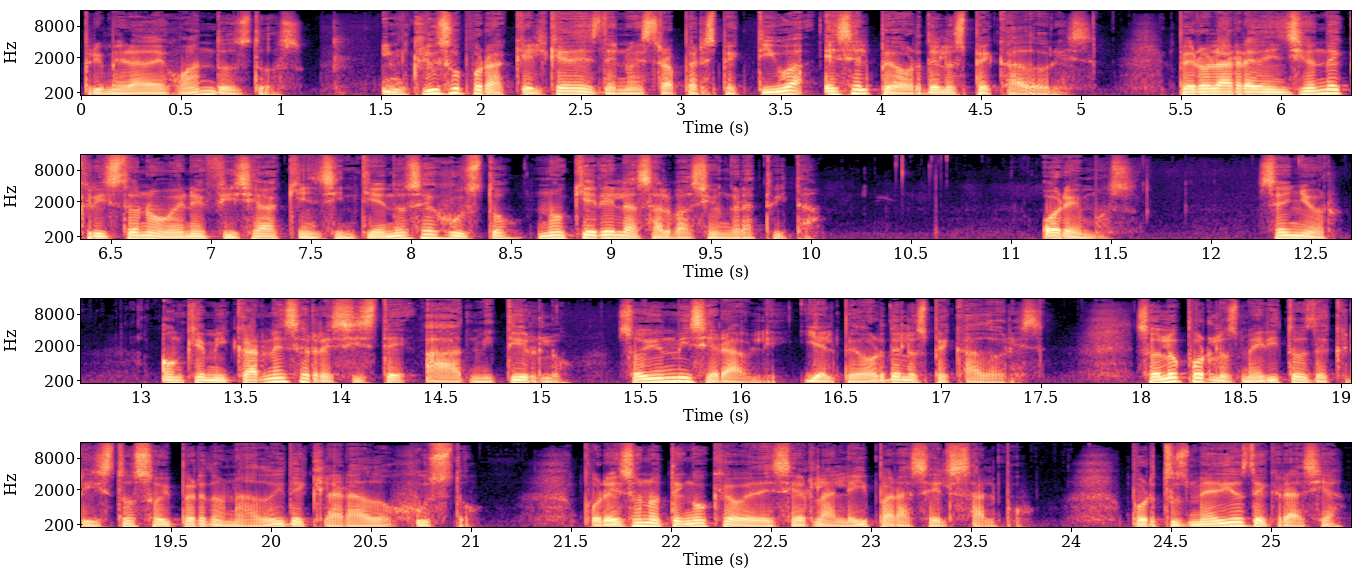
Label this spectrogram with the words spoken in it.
Primera de Juan 2.2. Incluso por aquel que desde nuestra perspectiva es el peor de los pecadores. Pero la redención de Cristo no beneficia a quien sintiéndose justo no quiere la salvación gratuita. Oremos. Señor, aunque mi carne se resiste a admitirlo, soy un miserable y el peor de los pecadores. Solo por los méritos de Cristo soy perdonado y declarado justo. Por eso no tengo que obedecer la ley para ser salvo. Por tus medios de gracia,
